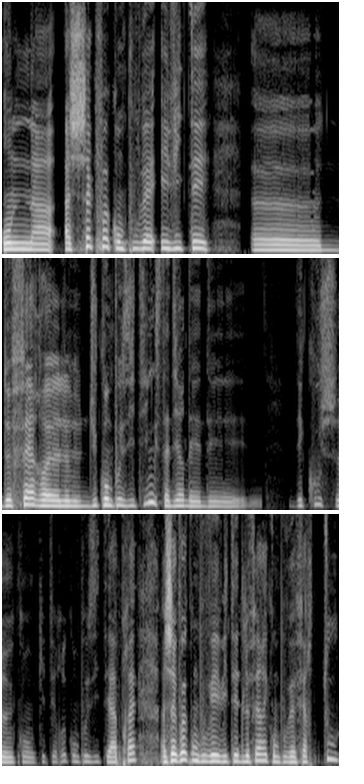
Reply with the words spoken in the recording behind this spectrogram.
on a à chaque fois qu'on pouvait éviter de faire euh, du compositing, c'est-à-dire des, des, des couches euh, qui étaient recompositées après, à chaque fois qu'on pouvait éviter de le faire et qu'on pouvait faire tout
